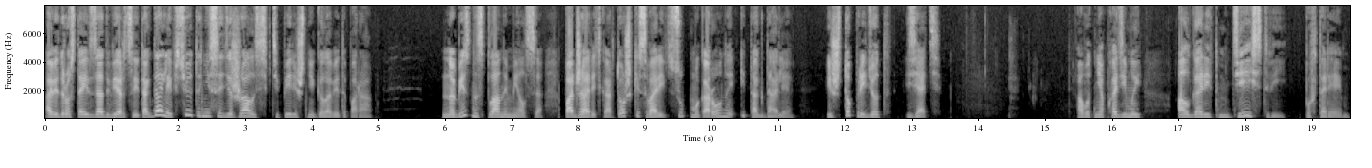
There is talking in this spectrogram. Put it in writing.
а ведро стоит за дверцей и так далее, все это не содержалось в теперешней голове топора. Но бизнес-план имелся — поджарить картошки, сварить суп, макароны и так далее. И что придет зять? А вот необходимый алгоритм действий, повторяем,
